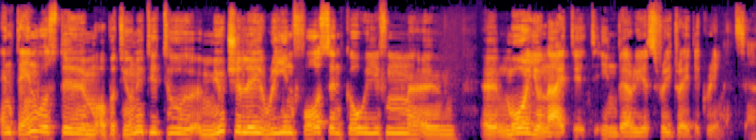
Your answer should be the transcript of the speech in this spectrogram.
and then was the um, opportunity to mutually reinforce and go even um, uh, more united in various free trade agreements. Yeah?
